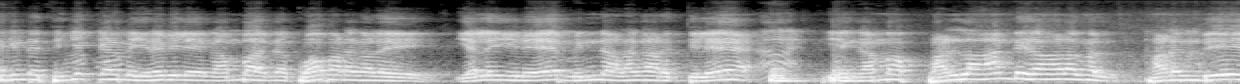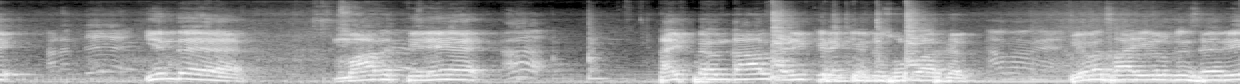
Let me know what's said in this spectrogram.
வருகின்ற திங்கட்கிழமை இரவில் எங்க அம்மா இந்த கோபடங்களை எல்லையிலே மின் அலங்காரத்திலே எங்க அம்மா பல்லாண்டு காலங்கள் கடந்து இந்த மாதத்திலே தை பிறந்தால் வழி கிடைக்கும் என்று சொல்வார்கள். விவசாயிகளுக்கும் சரி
